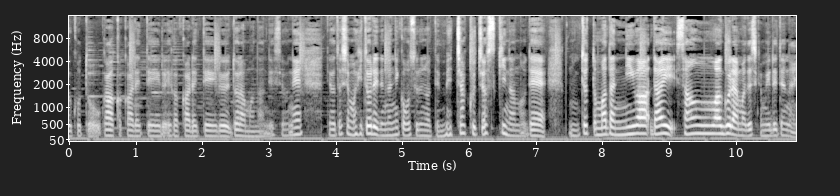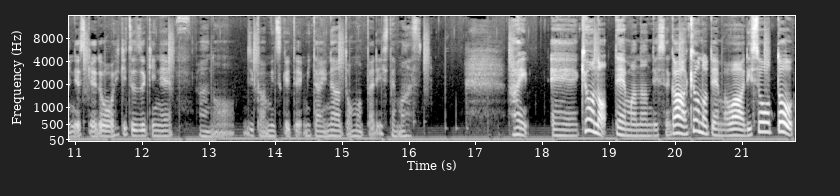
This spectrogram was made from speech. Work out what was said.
うことが書かれている描かれているドラマなんですよね。で私も一人で何かをするのってめちゃくちゃ好きなので、うん、ちょっとまだ2話第3話ぐらいまでしか見れてないんですけど引き続きねあの時間見つけてみたいなと思ったりしてます。はいえー、今日のテーマなんですが今日のテーマは理想と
